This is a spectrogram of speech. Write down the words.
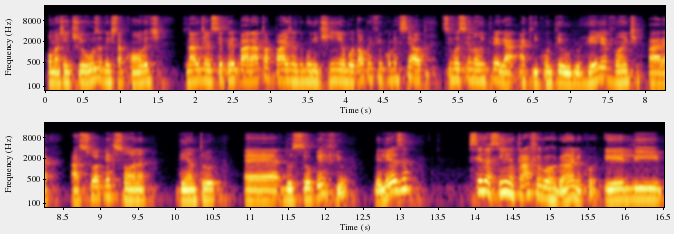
como a gente usa do InstaConvert, de nada adianta você preparar a tua página do bonitinho, botar o perfil comercial, se você não entregar aqui conteúdo relevante para a sua persona dentro é, do seu perfil. Beleza? Sendo assim, o tráfego orgânico, ele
